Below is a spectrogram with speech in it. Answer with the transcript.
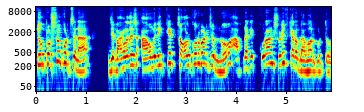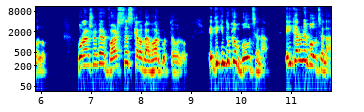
কেউ প্রশ্ন করছে না যে বাংলাদেশ আওয়ামী লীগকে ট্রল করবার জন্য আপনাকে কোরআন শরীফ কেন ব্যবহার করতে হলো? কোরআন শরীফের ভার্সেস কেন ব্যবহার করতে হলো? এটি কিন্তু কেউ বলছে না। এই কারণে বলছে না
